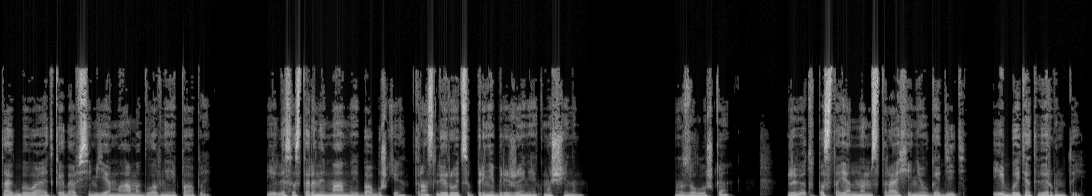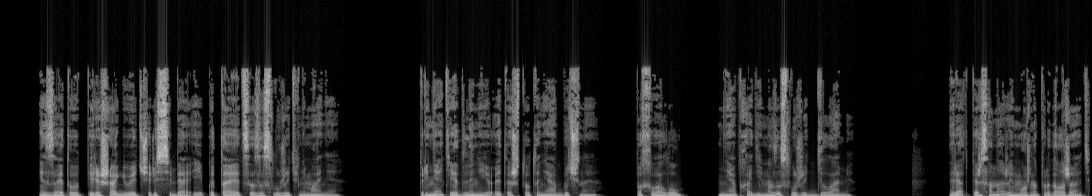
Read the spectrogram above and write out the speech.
Так бывает, когда в семье мама главнее папы. Или со стороны мамы и бабушки транслируется пренебрежение к мужчинам. Золушка живет в постоянном страхе не угодить и быть отвергнутой. Из-за этого перешагивает через себя и пытается заслужить внимание. Принятие для нее — это что-то необычное. Похвалу, необходимо заслужить делами. Ряд персонажей можно продолжать.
